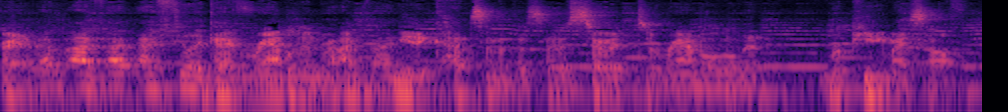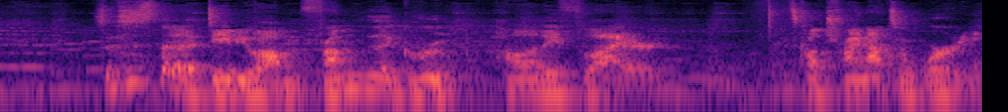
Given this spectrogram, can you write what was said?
all right, I, I, I feel like I've rambled and I need to cut some of this. I started to ramble a little bit, repeating myself. So this is the debut album from the group Holiday Flyer. It's called Try Not to Worry.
